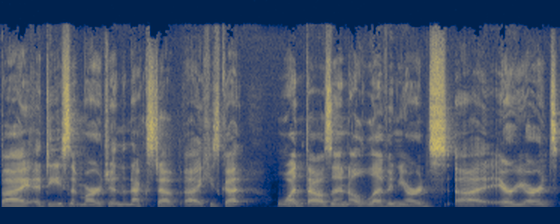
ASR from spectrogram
by a decent margin. The next up, uh, he's got 1,011 yards, uh, air yards.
